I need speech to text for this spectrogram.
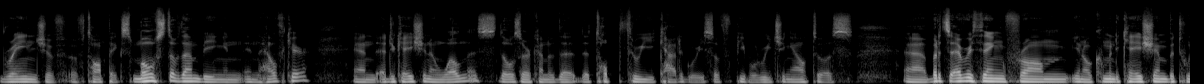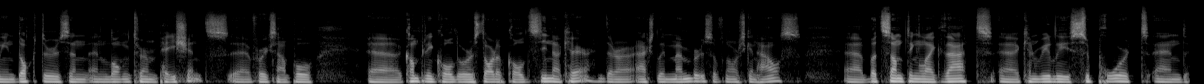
range of, of topics, most of them being in, in healthcare and education and wellness. Those are kind of the, the top three categories of people reaching out to us. Uh, but it's everything from you know communication between doctors and, and long-term patients. Uh, for example, uh, a company called or a startup called Sina Care that are actually members of Norrsken House. Uh, but something like that uh, can really support and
